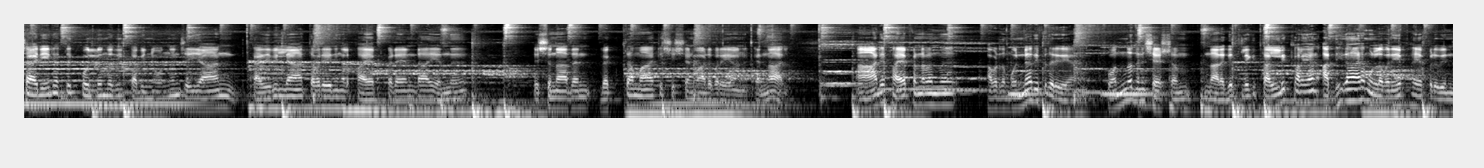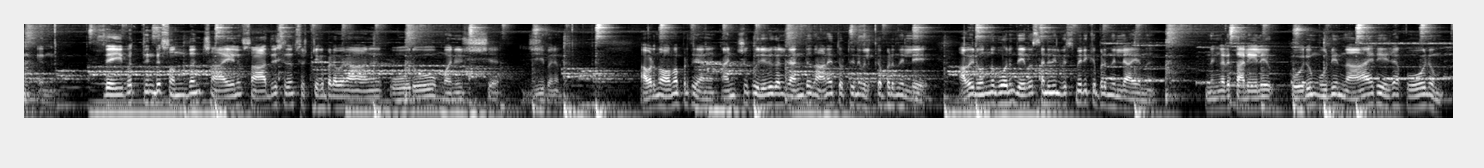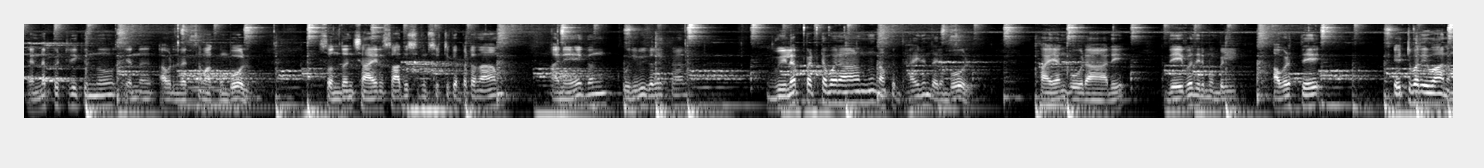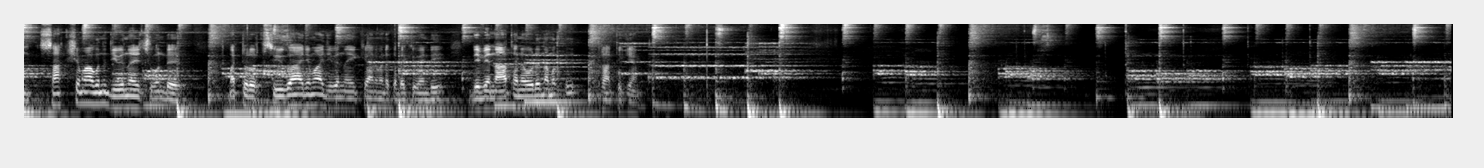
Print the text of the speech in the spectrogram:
ശരീരത്തെ കൊല്ലുന്നതിൽ കവിഞ്ഞൊന്നും ചെയ്യാൻ കഴിവില്ലാത്തവരെ നിങ്ങൾ ഭയപ്പെടേണ്ട എന്ന് യശുനാഥൻ വ്യക്തമായിട്ട് ശിഷ്യന്മാരോട് പറയാണ് എന്നാൽ ആരെ ഭയപ്പെടണമെന്ന് അവിടുന്ന് മുന്നറിയിപ്പ് തരികയാണ്. കൊന്നതിന് ശേഷം നരകത്തിലേക്ക് തള്ളിക്കളയാൻ അധികാരമുള്ളവനെ ഭയപ്പെടുവിൻ എന്ന്. ദൈവത്തിന്റെ സ്വന്തം ഛായയിലും സാദൃശ്യത്തിലും സൃഷ്ടിക്കപ്പെട്ടവരാണ് ഓരോ മനുഷ്യ ജീവനും. അവിടുന്ന് ഓർമ്മപ്പെടുത്തുകയാണ് അഞ്ചു കുരുവികൾ രണ്ട് നാണയത്തൊട്ടിന് വിൽക്കപ്പെടുന്നില്ലേ? അവയിലൊന്നുപോലും ദൈവസന്നിധിയിൽ വിസ്മരിക്കപ്പെടുന്നില്ല എന്ന്. നിങ്ങളുടെ തലയിലെ ഒരു മുടി നാരിഴ പോലും എണ്ണപ്പെട്ടിരിക്കുന്നു എന്ന് അവിടുന്ന് വ്യക്തമാക്കുമ്പോൾ സ്വന്തം ഛായയിൽ സാദൃശ്യത്തിൽ സൃഷ്ടിക്കപ്പെട്ട നാം അനേകം കുരുവികളെക്കാൾ വിലപ്പെട്ടവരാണെന്ന് നമുക്ക് ധൈര്യം തരുമ്പോൾ ഭയം കൂടാതെ ദൈവത്തിന് മുമ്പിൽ അവിടുത്തെ ഏറ്റുപറയുവാനും സാക്ഷ്യമാകുന്ന ജീവിതം നയിച്ചുകൊണ്ട് മറ്റുള്ളവർക്ക് സ്വീകാര്യമായ ജീവിതം നയിക്കാനും എന്റെ കഥയ്ക്ക് വേണ്ടി ദിവ്യനാഥനോട് നമുക്ക് പ്രാർത്ഥിക്കാം.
